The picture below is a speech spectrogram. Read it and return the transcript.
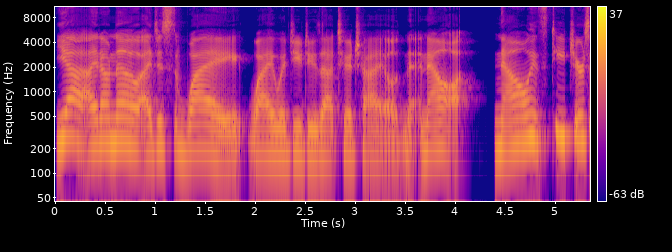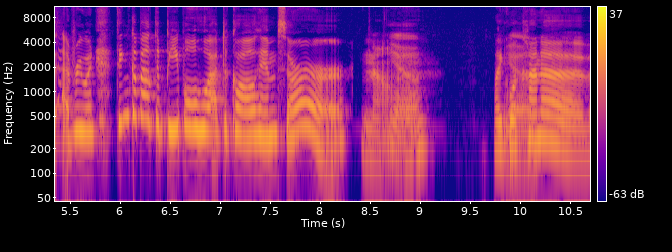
yeah, I don't know. I just why why would you do that to a child? Now now his teachers, everyone think about the people who have to call him sir. No. Yeah. Like what kind of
